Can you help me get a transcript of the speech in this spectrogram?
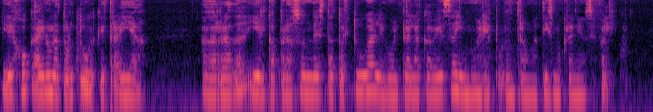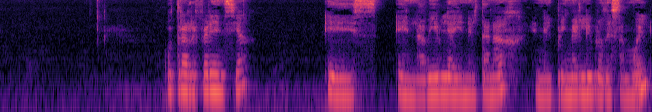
y dejó caer una tortuga que traía agarrada y el caparazón de esta tortuga le golpea la cabeza y muere por un traumatismo craneoencefálico. Otra referencia es en la Biblia y en el Tanaj, en el primer libro de Samuel,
